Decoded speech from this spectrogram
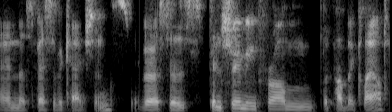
and the specifications, versus consuming from the public cloud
